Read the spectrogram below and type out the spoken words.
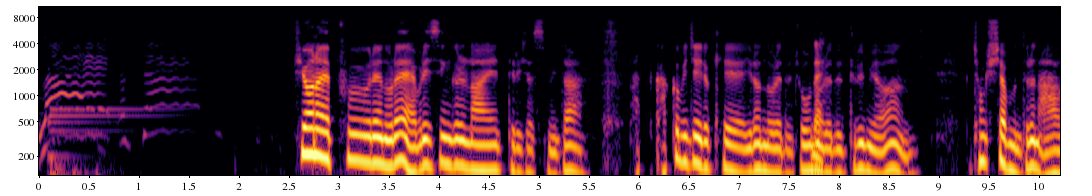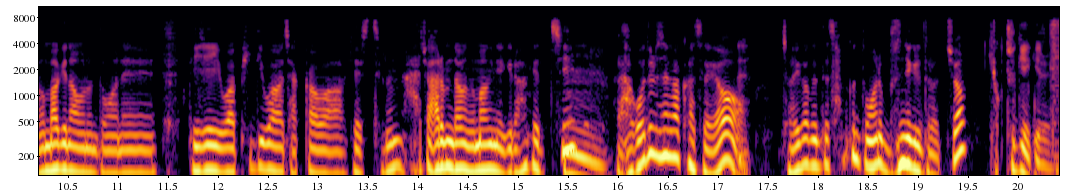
like a second. 피오나 애플의 노래 Every Single Night 들으셨습니다. 바- 가끔 이제 이렇게 이런 노래들, 좋은 네. 노래들 들으면 그 청취자분들은 아, 음악이 나오는 동안에 DJ와 PD와 작가와 게스트는 아주 아름다운 음악 얘기를 하겠지? 음, 라고들 생각하세요. 네. 저희가 근데 3분 동안에 무슨 얘기를 들었죠? 격투기 얘기를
